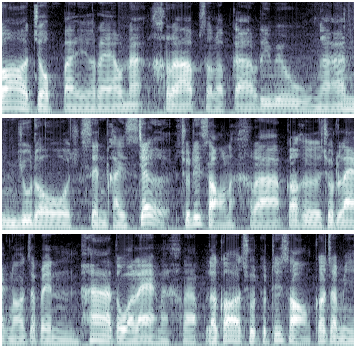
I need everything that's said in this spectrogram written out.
ก็จบไปแล้วนะครับสำหรับการรีวิวงานยูโดเซนไคเจอร์ชุดที่ 2 นะครับ ก็คือชุดแรกเนาะจะเป็น 5 ตัวแรกนะครับ แล้วก็ชุดชุดที่ 2 ก็จะมี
